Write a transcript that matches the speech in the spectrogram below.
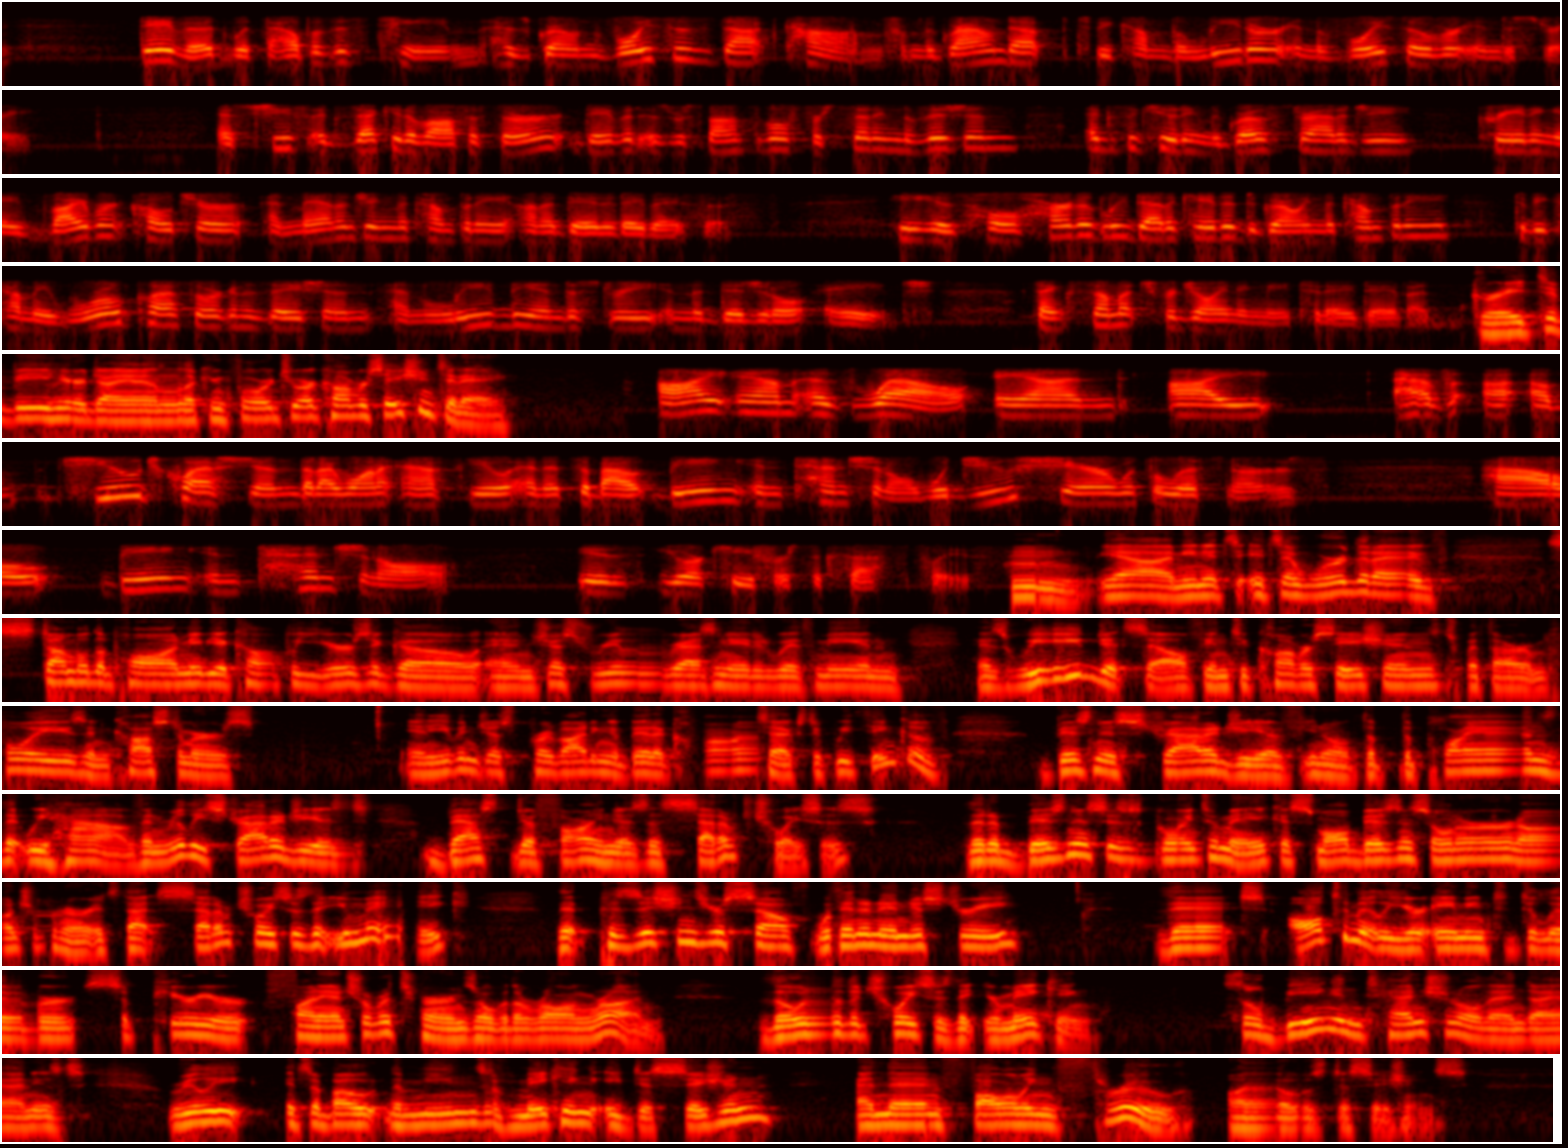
David, with the help of his team, has grown Voices.com from the ground up to become the leader in the voiceover industry. As Chief Executive Officer, David is responsible for setting the vision, executing the growth strategy, creating a vibrant culture, and managing the company on a day to day basis. He is wholeheartedly dedicated to growing the company to become a world class organization and lead the industry in the digital age. Thanks so much for joining me today, David. Great to be here, Diane. Looking forward to our conversation today. I am as well. And I have a, a huge question that I want to ask you, and it's about being intentional. Would you share with the listeners how being intentional is your key for success, please? Mm, yeah, I mean it's it's a word that I've stumbled upon maybe a couple years ago and just really resonated with me and has weaved itself into conversations with our employees and customers and even just providing a bit of context if we think of business strategy of you know the, the plans that we have and really strategy is best defined as a set of choices that a business is going to make, a small business owner or an entrepreneur, it's that set of choices that you make that positions yourself within an industry that ultimately you're aiming to deliver superior financial returns over the long run. Those are the choices that you're making. So being intentional then Diane is really it's about the means of making a decision and then following through on those decisions.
